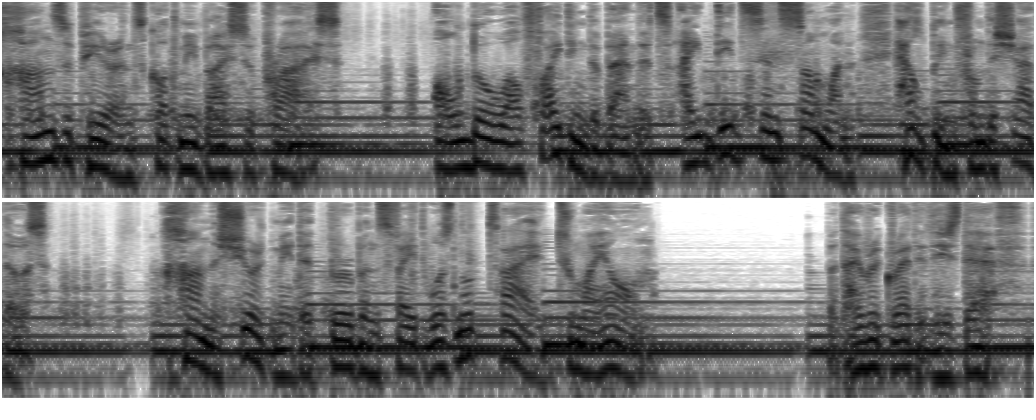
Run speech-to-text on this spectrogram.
Khan's appearance caught me by surprise. Although while fighting the bandits, I did sense someone helping from the shadows. Khan assured me that Bourbon's fate was not tied to my own. But I regretted his death.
